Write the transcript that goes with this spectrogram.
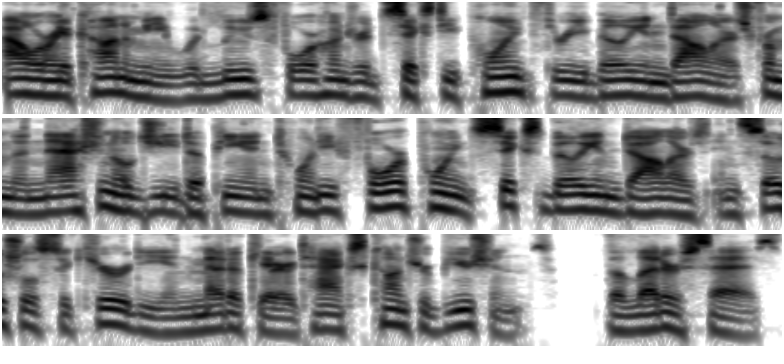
Our economy would lose $460.3 billion from the national GDP and $24.6 billion in Social Security and Medicare tax contributions, the letter says.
